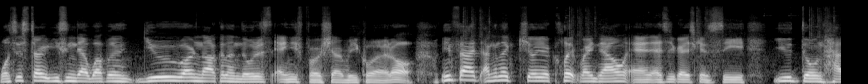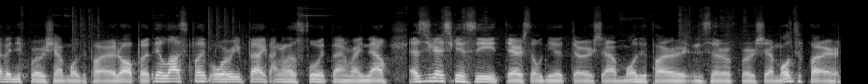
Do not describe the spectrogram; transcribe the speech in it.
Once you start using that weapon, you are not gonna notice any first shot recoil at all. In fact, I'm gonna show you a clip right now and as you guys can see, you don't have any first shot multiplier at all. But the last clip, or in fact, I'm gonna slow it down right now. As you guys can see, there's only a third shot multiplier instead of first shot multiplier.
